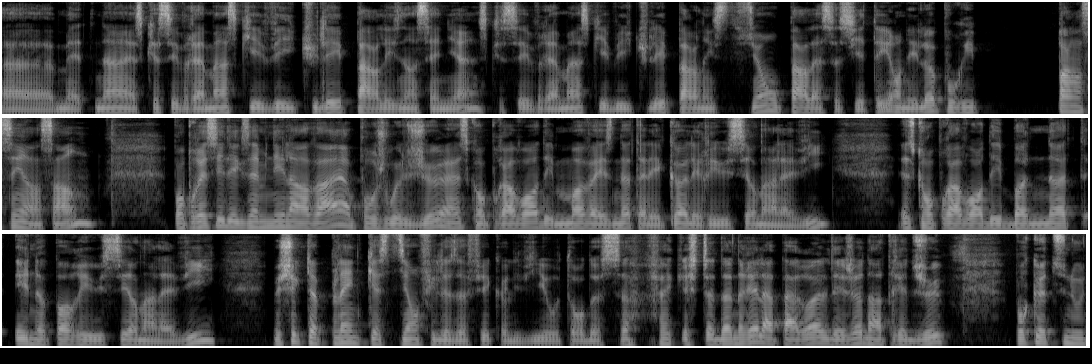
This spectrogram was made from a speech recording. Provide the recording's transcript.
Euh, maintenant, est-ce que c'est vraiment ce qui est véhiculé par les enseignants? Est-ce que c'est vraiment ce qui est véhiculé par l'institution ou par la société? On est là pour y penser ensemble. Pour essayer d'examiner l'envers, pour jouer le jeu, hein. est-ce qu'on pourrait avoir des mauvaises notes à l'école et réussir dans la vie? Est-ce qu'on pourrait avoir des bonnes notes et ne pas réussir dans la vie? Mais je sais que tu as plein de questions philosophiques, Olivier, autour de ça. Fait je te donnerai la parole déjà d'entrée de jeu pour que tu nous,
